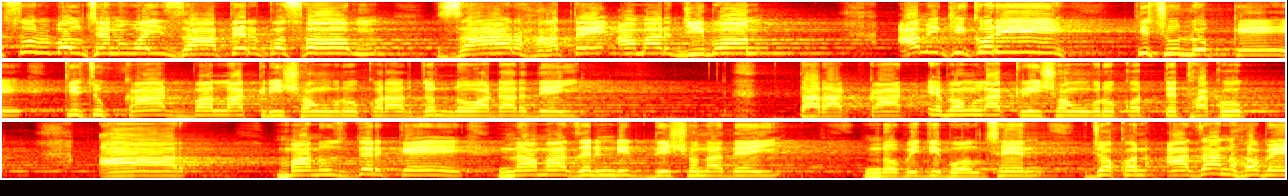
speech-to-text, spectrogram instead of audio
রাসূল বলছেন, ওই জাতের কসম, যার হাতে আমার জীবন, আমি কি করি? কিছু লোককে কিছু কাঠ বা লাকড়ি সংগ্রহ করার জন্য অর্ডার দেই। তারা কাঠ এবং লাকড়ি সংগ্রহ করতে থাকুক আর মানুষদেরকে নামাজের নির্দেশনা দেই। নবীজি বলছেন, যখন আজান হবে,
